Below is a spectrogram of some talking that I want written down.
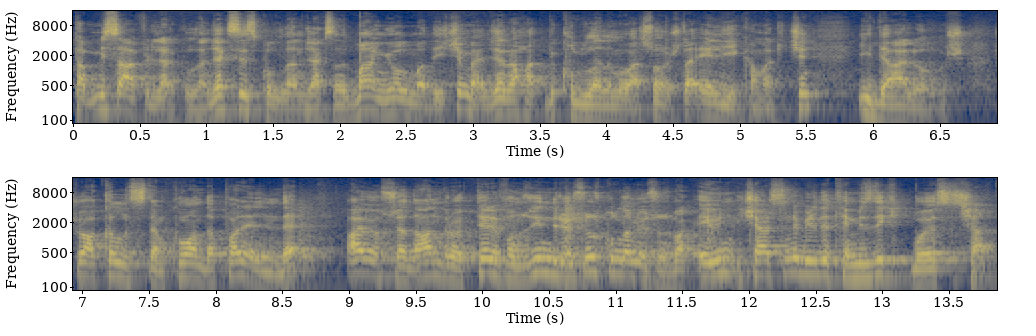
Tabi misafirler kullanacak, siz kullanacaksınız. Banyo olmadığı için bence rahat bir kullanımı var. Sonuçta el yıkamak için ideal olmuş. Şu akıllı sistem kumanda panelinde iOS ya da Android telefonunuzu indiriyorsunuz, kullanıyorsunuz. Bak evin içerisinde bir de temizlik boyası şart.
